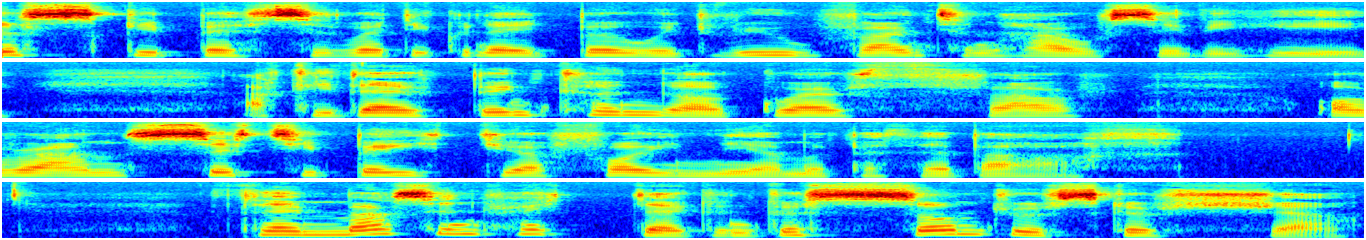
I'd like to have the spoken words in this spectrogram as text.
dysgu beth sydd wedi gwneud bywyd rhywfaint yn haws iddi hi ac i dderbyn cyngor gwerthfawr o ran sut i beidio phoeni am y pethau bach. Thema sy'n rhedeg yn gyson drwy'r sgyrsiau,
